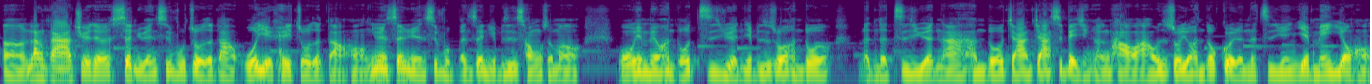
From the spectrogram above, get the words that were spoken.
呃，让大家觉得圣元师傅做得到，我也可以做得到哈。因为圣元师傅本身也不是从什么，我也没有很多资源，也不是说很多人的资源呐，很多家家世背景很好啊，或者说有很多贵人的资源也没有哈。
